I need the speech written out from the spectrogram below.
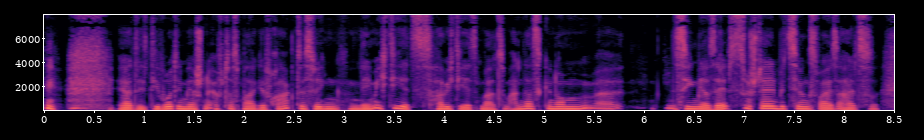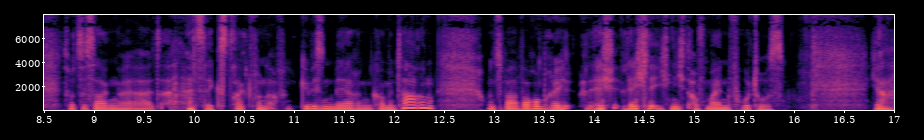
ja, die, die, wurde mir schon öfters mal gefragt, deswegen nehme ich die jetzt, habe ich die jetzt mal zum Anlass genommen, äh, sie mir selbst zu stellen, beziehungsweise als sozusagen äh, als Extrakt von gewissen mehreren Kommentaren. Und zwar, warum lächle ich nicht auf meinen Fotos? Ja,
